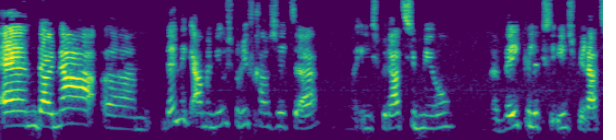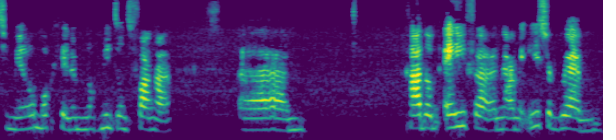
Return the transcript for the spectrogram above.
En daarna um, ben ik aan mijn nieuwsbrief gaan zitten. Mijn inspiratiemail. Mijn wekelijkse inspiratiemail. Mocht je hem nog niet ontvangen. Um, ga dan even naar mijn Instagram.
